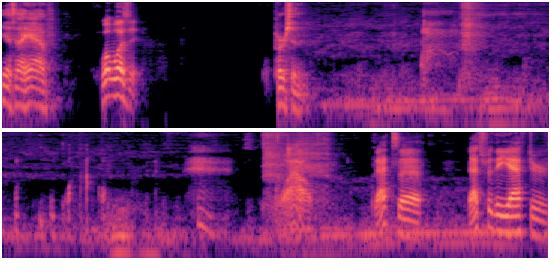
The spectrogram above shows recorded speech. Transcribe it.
Yes, I have. What was it? Person. Wow, Wow. that's a That's for the after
